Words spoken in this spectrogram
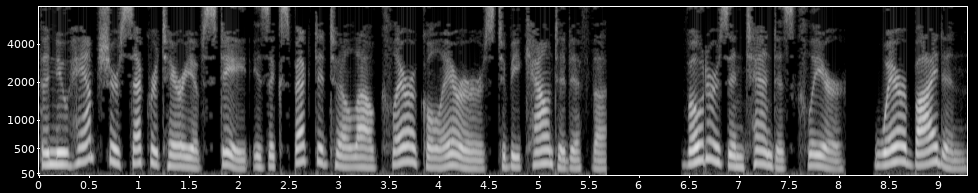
the New Hampshire Secretary of State is expected to allow clerical errors to be counted if the voter's intent is clear. Where Biden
